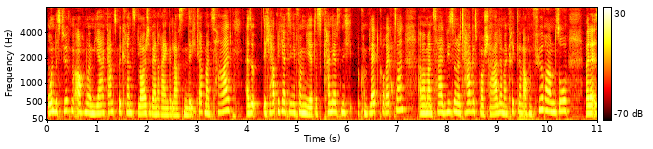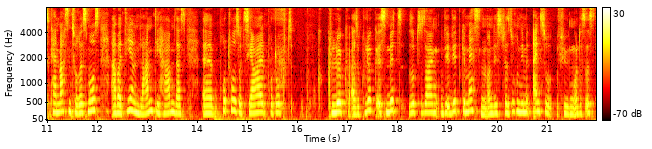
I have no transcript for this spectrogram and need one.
Und es dürfen auch nur im Jahr ganz begrenzt Leute werden reingelassen. Ich glaube, man zahlt, also ich habe mich jetzt nicht informiert, das kann jetzt nicht komplett korrekt sein, aber man zahlt wie so eine Tagespauschale. Man kriegt dann auch einen Führer und so, weil da ist kein Massentourismus. Aber die im Land, die haben das äh, Bruttosozialprodukt Glück. Also Glück ist mit sozusagen, wird gemessen und das versuchen die mit einzufügen. Und das ist,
